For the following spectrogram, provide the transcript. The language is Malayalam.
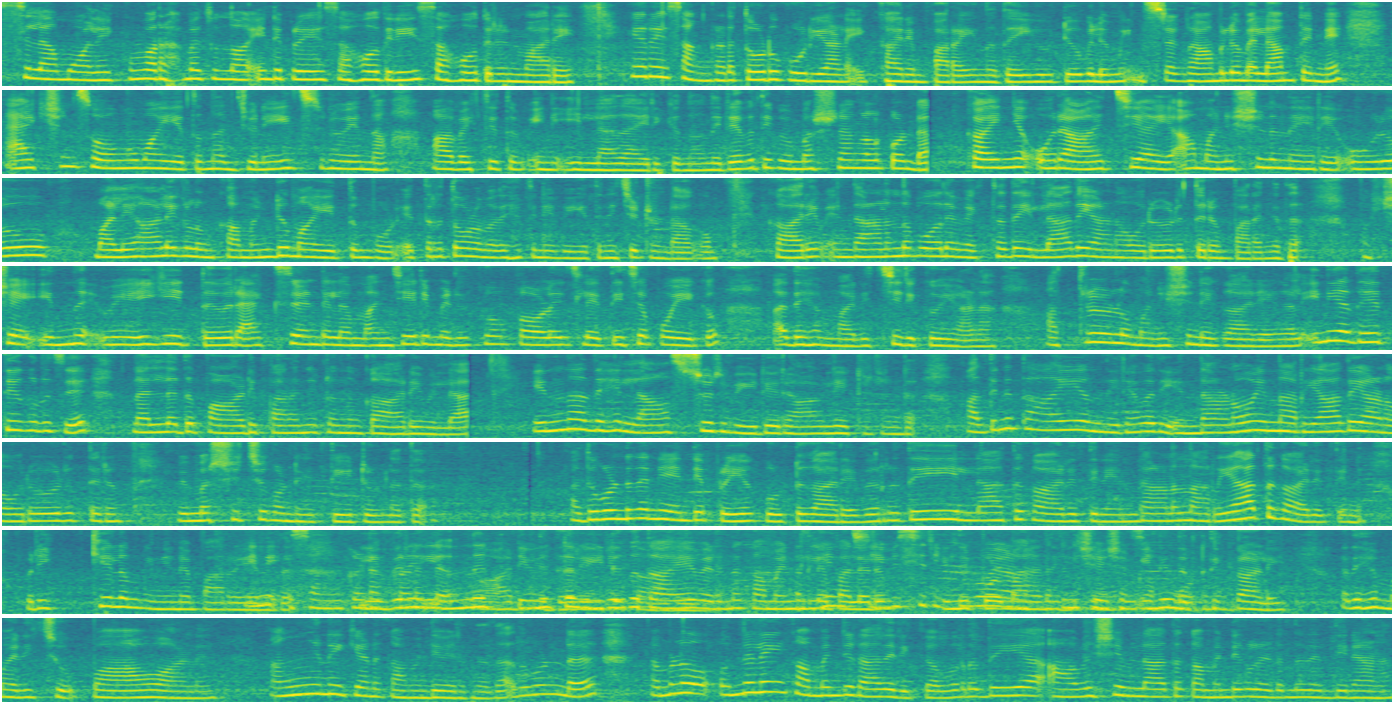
അസ്സാം വലൈക്കും വറഹമത്തുള്ള എന്റെ പ്രിയ സഹോദരി സഹോദരന്മാരെ ഏറെ സങ്കടത്തോടു കൂടിയാണ് ഇക്കാര്യം പറയുന്നത്. യൂട്യൂബിലും ഇൻസ്റ്റഗ്രാമിലും എല്ലാം തന്നെ ആക്ഷൻ സോങ്ങുമായി എത്തുന്ന ജുനൈദ് സുനു എന്ന ആ വ്യക്തിത്വം ഇനി ഇല്ലാതായിരിക്കുന്നു. നിരവധി വിമർശനങ്ങൾ കൊണ്ട് കഴിഞ്ഞ ഒരാഴ്ചയായി ആ മനുഷ്യന് നേരെ ഓരോ മലയാളികളും കമന്റുമായി എത്തുമ്പോൾ എത്രത്തോളം അദ്ദേഹത്തിനെ വേദനിച്ചിട്ടുണ്ടാകും? കാര്യം എന്താണെന്ന് പോലും വ്യക്തതയില്ലാതെയാണ് ഓരോരുത്തരും പറഞ്ഞത്. പക്ഷേ ഇന്ന് വൈകിട്ട് ഒരു ആക്സിഡന്റിൽ മഞ്ചേരി മെഡിക്കൽ കോളേജിൽ എത്തിച്ചപ്പോഴേക്കും അദ്ദേഹം മരിച്ചിരിക്കുകയാണ്. അത്രയുള്ളൂ മനുഷ്യന്റെ കാര്യങ്ങൾ. ഇനി അദ്ദേഹത്തെക്കുറിച്ച് നല്ലത് പാടി പറഞ്ഞിട്ടൊന്നും കാര്യമില്ല. ഇന്ന് അദ്ദേഹം ലാസ്റ്റ് ഒരു വീഡിയോ രാവിലെ ഇട്ടിട്ടുണ്ട്. അതിന് താഴെ നിരവധി എന്താണോ എന്നറിയാതെയാണ് ഓരോരുത്തരും വിമർശിച്ചുകൊണ്ട് എത്തിയിട്ടുള്ളത്. അതുകൊണ്ട് തന്നെ എന്റെ പ്രിയ കൂട്ടുകാരെ വെറുതെ ഇല്ലാത്ത കാര്യത്തിന് എന്താണെന്ന് അറിയാത്ത കാര്യത്തിന് ഒരിക്കലും ഇങ്ങനെ പറയുന്നത് ഇവരിൽ ഇന്ന് ഇന്നത്തെ വീഡിയോക്ക് താഴെ വരുന്ന കമന്റിൽ പലരും ഇന്നിപ്പോൾ മരണത്തിന് ശേഷം ഇനി നിർത്തിക്കാളി. അദ്ദേഹം മരിച്ചു. പാവമാണ്. അങ്ങനെയൊക്കെയാണ് കമന്റ് വരുന്നത്. അതുകൊണ്ട് നമ്മൾ ഒന്നില്ലെങ്കിൽ കമന്റ് ഇടാതിരിക്കുക. വെറുതെ ആവശ്യമില്ലാത്ത കമന്റുകൾ ഇടുന്നത് എന്തിനാണ്?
